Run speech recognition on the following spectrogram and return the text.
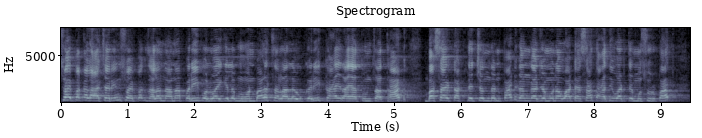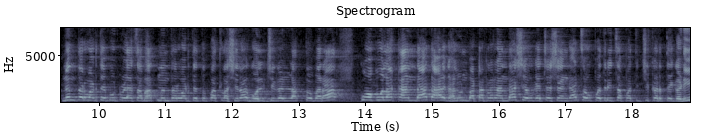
स्वयंपाकाला आचारीन स्वयंपाक झाला नाना परी बोलवाय गेलं मोहनबाळ चला लवकरी. काय राया तुमचा थाट? बसाय टाकते चंदन पाट गंगा जमुना वाट्या सात आधी वाटते मसूर पात नंतर वाटते बुटुळ्याचा भात नंतर वाटते तुपातला शिरा गोल चिगळ लागतो बरा. कोबुला कांदा डाळ घालून बटाटा रांदा शेवग्याच्या शेंगा चौपदरी चपातीची करते घडी.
